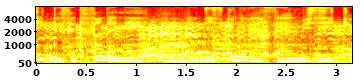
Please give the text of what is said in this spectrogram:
De cette fin d'année. Un disque Universal Musique.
